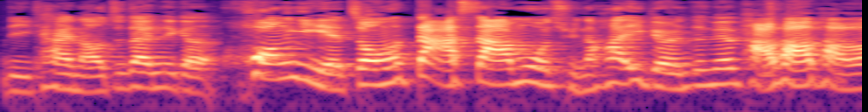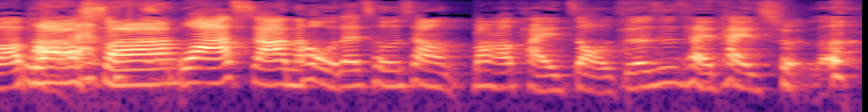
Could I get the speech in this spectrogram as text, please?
离开，然后就在那个荒野中大沙漠群，然后他一个人在那边爬爬爬爬爬挖沙 挖沙，然后我在车上帮他拍照，觉得这才太蠢了。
